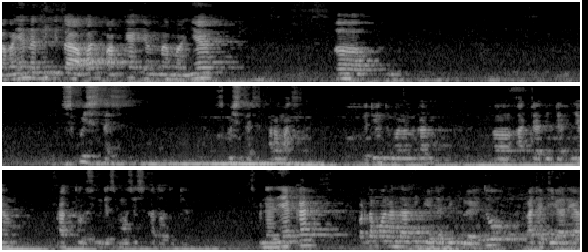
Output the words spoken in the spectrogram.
makanya nanti kita akan pakai yang namanya eh, squeeze test. Squeeze test armas. Jadi untuk menentukan eh, ada tidaknya fraktur sindesmosis atau tidak. Sebenarnya kan pertemuan antara tibia dan fibula itu ada di area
